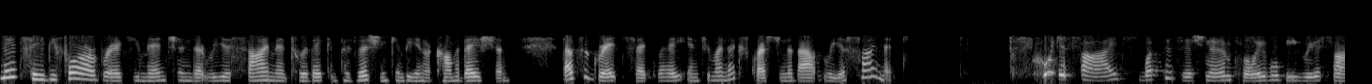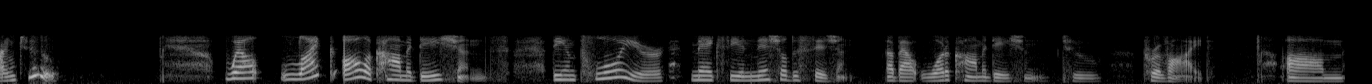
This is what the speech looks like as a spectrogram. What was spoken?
Nancy, before our break, you mentioned that reassignment to a vacant position can be an accommodation. That's a great segue into my next question about reassignment. Who decides what position an employee will be reassigned to? Well, like all accommodations, the employer makes the initial decision about what accommodation to provide. Um,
